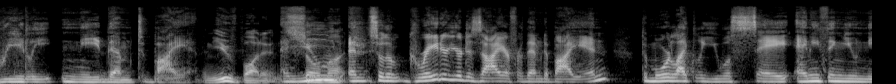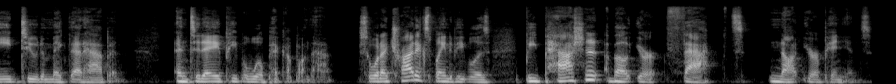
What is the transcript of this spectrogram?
really need them to buy in And you've bought in and so you, much. And so the greater your desire for them to buy in, the more likely you will say anything you need to to make that happen. And today people will pick up on that. So what I try to explain to people is be passionate about your facts, not your opinions.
